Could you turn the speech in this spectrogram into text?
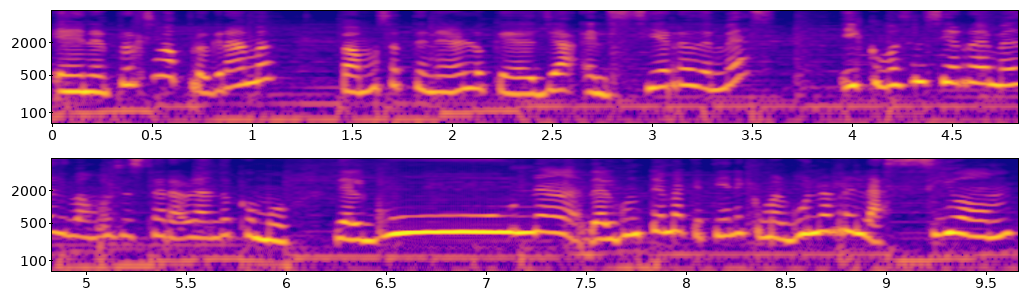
En el próximo programa vamos a tener lo que es ya el cierre de mes. Y como es el cierre de mes, vamos a estar hablando como de alguna, de algún tema que tiene como alguna relación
